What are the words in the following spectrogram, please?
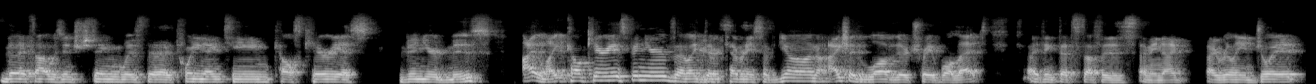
that I thought was interesting was the 2019 Calcareous Vineyard Moose. I like Calcareous Vineyards. I like their Cabernet Sauvignon. I actually love their Tres Voilettes. I think that stuff is, I mean, I, I really enjoy it.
